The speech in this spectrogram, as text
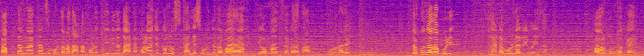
कापताना नाकांचं फोडताना दांडा मोडत तिने तर दांडा मोडा म्हणजे कणूस खाली सोडून देता बाया किंवा माणसं राहता मोडणारे दखून जाता पुढी दांडा मोडणारी पैसा पॉवरफुल मका आहे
